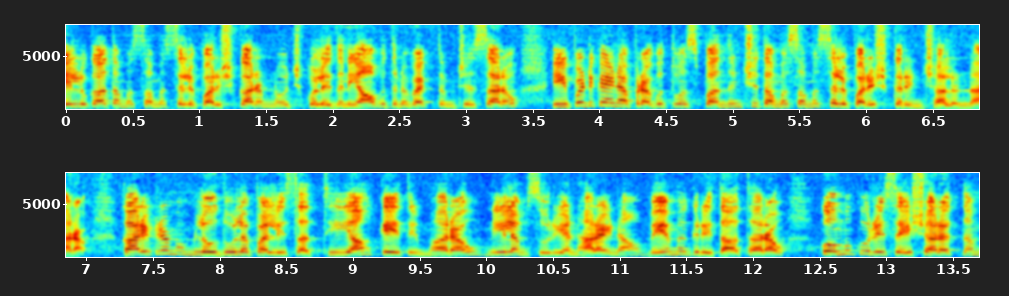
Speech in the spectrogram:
ఏళ్ళుగా తమ సమస్యలు పరిష్కారం నోచుకోలేదని ఆవేదన వ్యక్తం చేశారు. ఇప్పటికైనా ప్రభుత్వం స్పందించి తమ సమస్యలు పరిష్కరించాలన్నారు. కార్యక్రమంలో దూలపల్లి సత్తియ కె. తిమ్మారావు నీలం సూర్యనారాయణ వేమగిరి తాతారావు కొమ్ముకూరి శేషారత్నం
